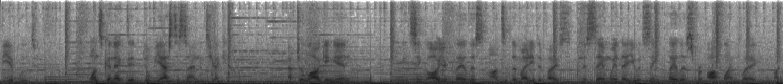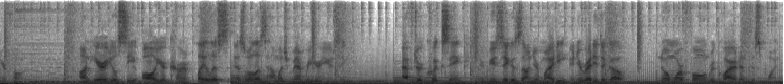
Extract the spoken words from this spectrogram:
via Bluetooth. Once connected, you'll be asked to sign into your account. After logging in, you can sync all your playlists onto the Mighty device in the same way that you would sync playlists for offline play on your phone. On here, you'll see all your current playlists as well as how much memory you're using. After a quick sync, your music is on your Mighty and you're ready to go. No more phone required at this point.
